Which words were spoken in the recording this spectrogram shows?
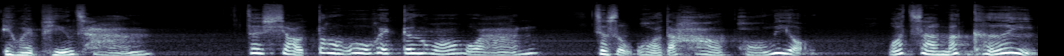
因为平常这小动物会跟我玩，就是我的好朋友，我怎么可以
